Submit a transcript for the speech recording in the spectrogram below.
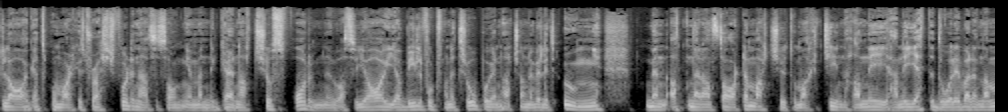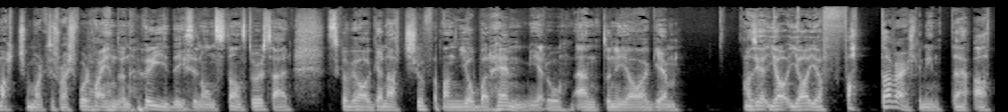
klagat på Marcus Rashford den här säsongen, men Garnachos form nu. Alltså jag, jag vill fortfarande tro på Garnacho. Han är väldigt ung, men att när han startar match ut och match in, han är, han är jättedålig i varenda match och Marcus Rashford har ändå en höjd i sig någonstans. Då är det så här, ska vi ha Garnacho för att han jobbar hem mer och Anthony, jag... Alltså jag, jag, jag, jag fattar verkligen inte att...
